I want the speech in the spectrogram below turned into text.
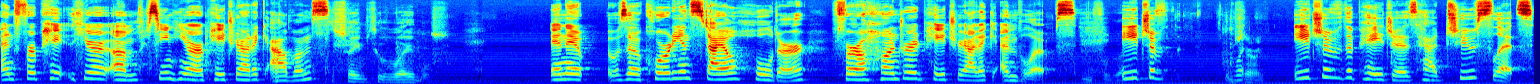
And for pa- here, um, seen here are patriotic albums, The same two labels. and it was an accordion style holder for a hundred patriotic envelopes. Each of I'm what- sorry. each of the pages had two slits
